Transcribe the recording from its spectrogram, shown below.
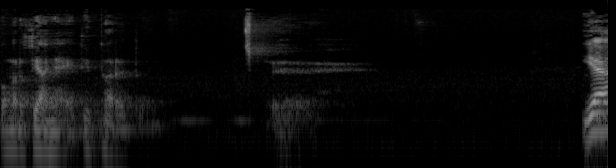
Pengertiannya iktibar itu. Eh, ya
